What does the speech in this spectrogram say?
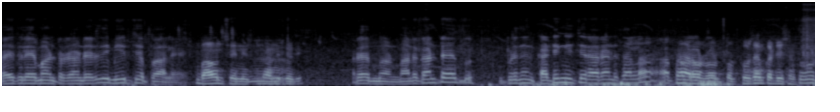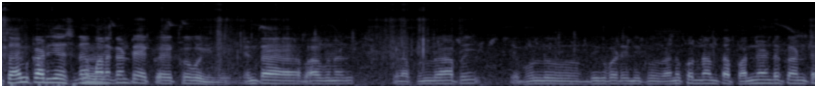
రైతులు ఏమంటారు అనేది మీరు చెప్పాలి. బాగుంది మనకంటే ఇప్పుడు దీన్ని కటింగ్ ఇచ్చారా రెండు సార్లు? అప్పుడు టూ టైం కట్ చేసినా. మనకంటే ఎక్కువ ఎక్కువ పోయింది. ఎంత బాగున్నది? ఇలా ఫుల్ ఆపి ఫుల్ దిగుబడి నీకు అనుకున్నంత పన్నెండు కంటే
